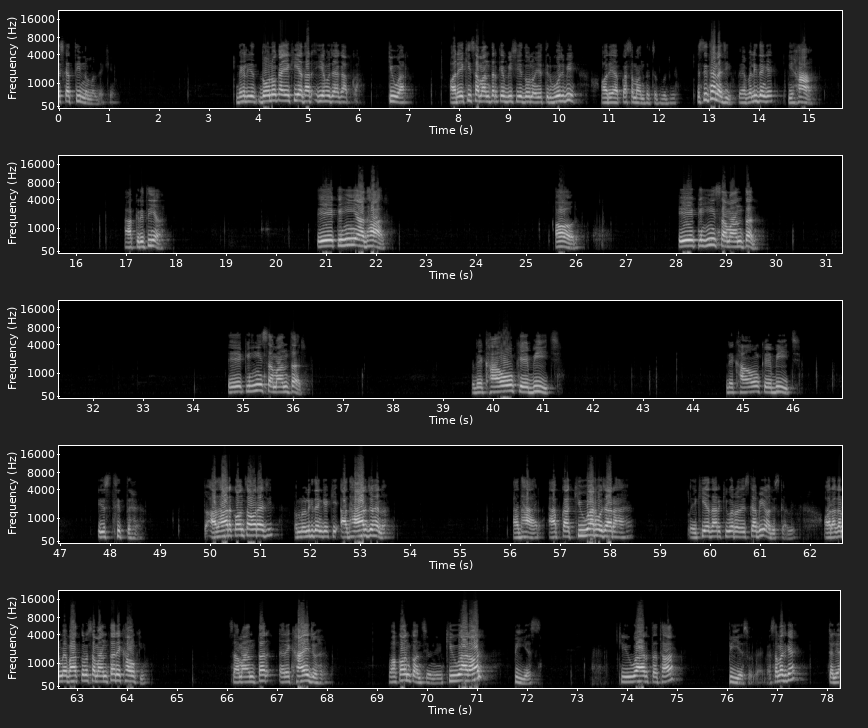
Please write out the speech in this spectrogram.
इसका तीन नंबर देखिए। देख लीजिए, दोनों का एक ही आधार, ये हो जाएगा आपका क्यू आर और एक ही समांतर के बीच ये दोनों, ये त्रिभुज भी और ये आपका समांतर चतुर्भुज भी। स्थित है ना जी? तो यहाँ पे लिख देंगे कि हाँ आकृतियाँ एक ही आधार और एक ही समांतर एक ही समांतर रेखाओं के बीच, रेखाओं के बीच स्थित है। तो आधार कौन सा हो रहा है जी? हम लोग लिख देंगे कि आधार जो है ना, आधार आपका क्यू आर हो जा रहा है। एक ही आधार क्यू आर हो इसका भी और इसका भी। और अगर मैं बात करूँ समांतर रेखाओं की समांतर रेखाएँ जो है, वह कौन कौन सी होंगी? क्यू आर और पी एस क्यू आर तथा पी एस हो जाएगा। समझ गए?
